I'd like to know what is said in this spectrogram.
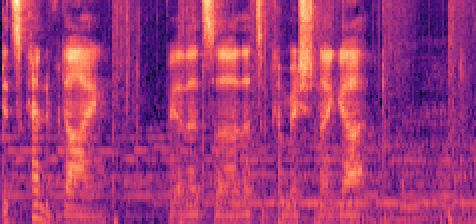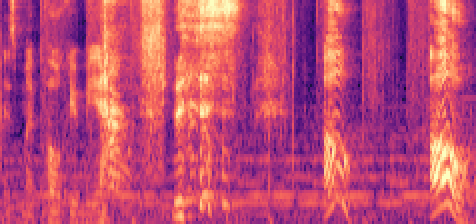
it's kind of dying. But yeah, that's uh, that's a commission I got. Is my Pokemon? this is, oh, oh,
